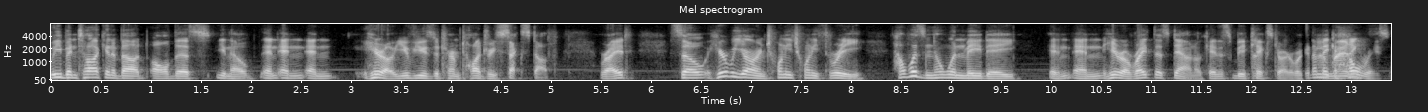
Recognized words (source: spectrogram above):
we've been talking about all this, you know, and and and hero, you've used the term tawdry sex stuff, right? So here we are in 2023. How has no one made a and and hero? Write this down, okay? This will be a Kickstarter. We're gonna I'm make a writing. Hellraiser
